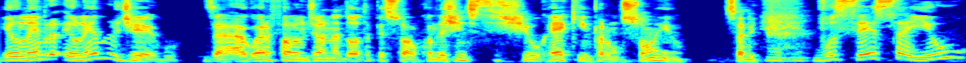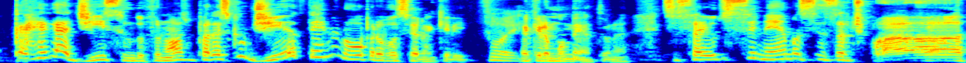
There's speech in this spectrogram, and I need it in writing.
Eu lembro, eu lembro, Diego, agora falando de anedota pessoal, quando a gente assistiu Hacking para um Sonho, sabe? Uhum. Você saiu carregadíssimo do final. Parece que o dia terminou para você naquele, Foi. naquele momento, né? Você saiu do cinema, assim, sabe, tipo, ah,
